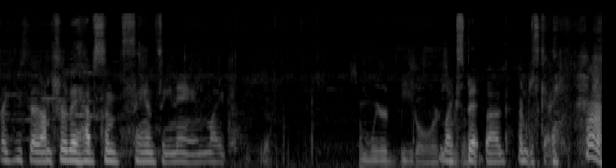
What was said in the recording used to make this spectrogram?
Like you said, I'm sure they have some fancy name, like Some weird beetle or like something. spit bug. I'm just kidding. Huh.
